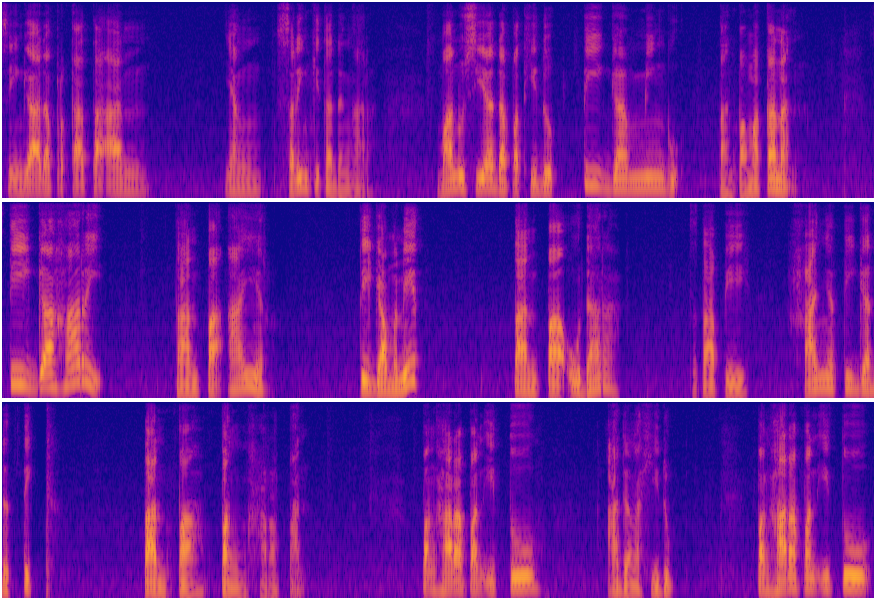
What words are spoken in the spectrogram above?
Sehingga ada perkataan yang sering kita dengar. Manusia dapat hidup tiga minggu tanpa makanan. Tiga hari tanpa air. Tiga menit tanpa udara tetapi hanya tiga detik tanpa pengharapan. Pengharapan itu adalah hidup. Pengharapan itu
